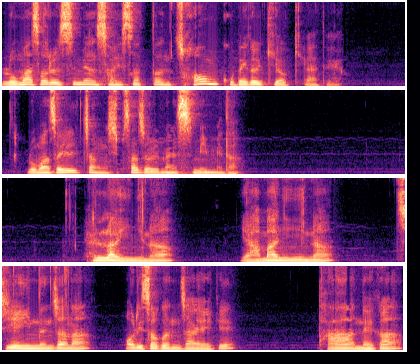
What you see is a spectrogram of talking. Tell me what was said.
로마서를 쓰면서 했었던 처음 고백을 기억해야 돼요. 로마서 1장 14절 말씀입니다. 헬라인이나 야만인이나 지혜 있는 자나 어리석은 자에게 다 내가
